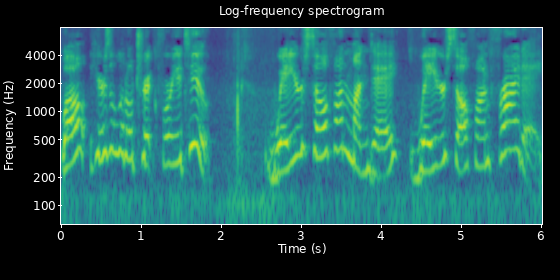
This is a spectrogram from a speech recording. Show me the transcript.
Well, here's a little trick for you too. Weigh yourself on Monday, weigh yourself on Friday,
